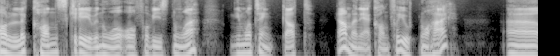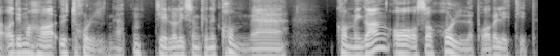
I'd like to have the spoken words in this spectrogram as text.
alle kan skrive noe og få vist noe. De må tenke at ja, men jeg kan få gjort noe her. Uh, og de må ha utholdenheten til å liksom kunne komme, komme i gang, og også holde på over litt tid.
